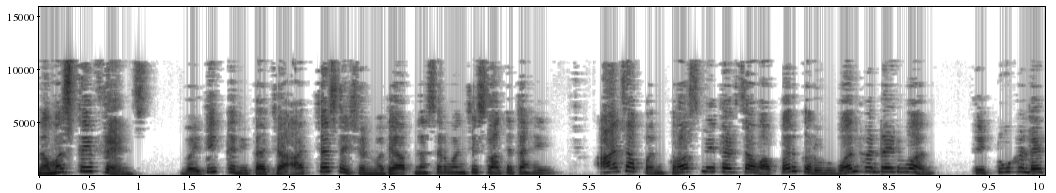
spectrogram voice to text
नमस्ते फ्रेंड्स वैदिक गणिताच्या आजच्या सेशनमध्ये आपणा सर्वांचे स्वागत आहे. आज आपण क्रॉस मेथडचा वापर करून वन हंड्रेड वन ते टू हंड्रेड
